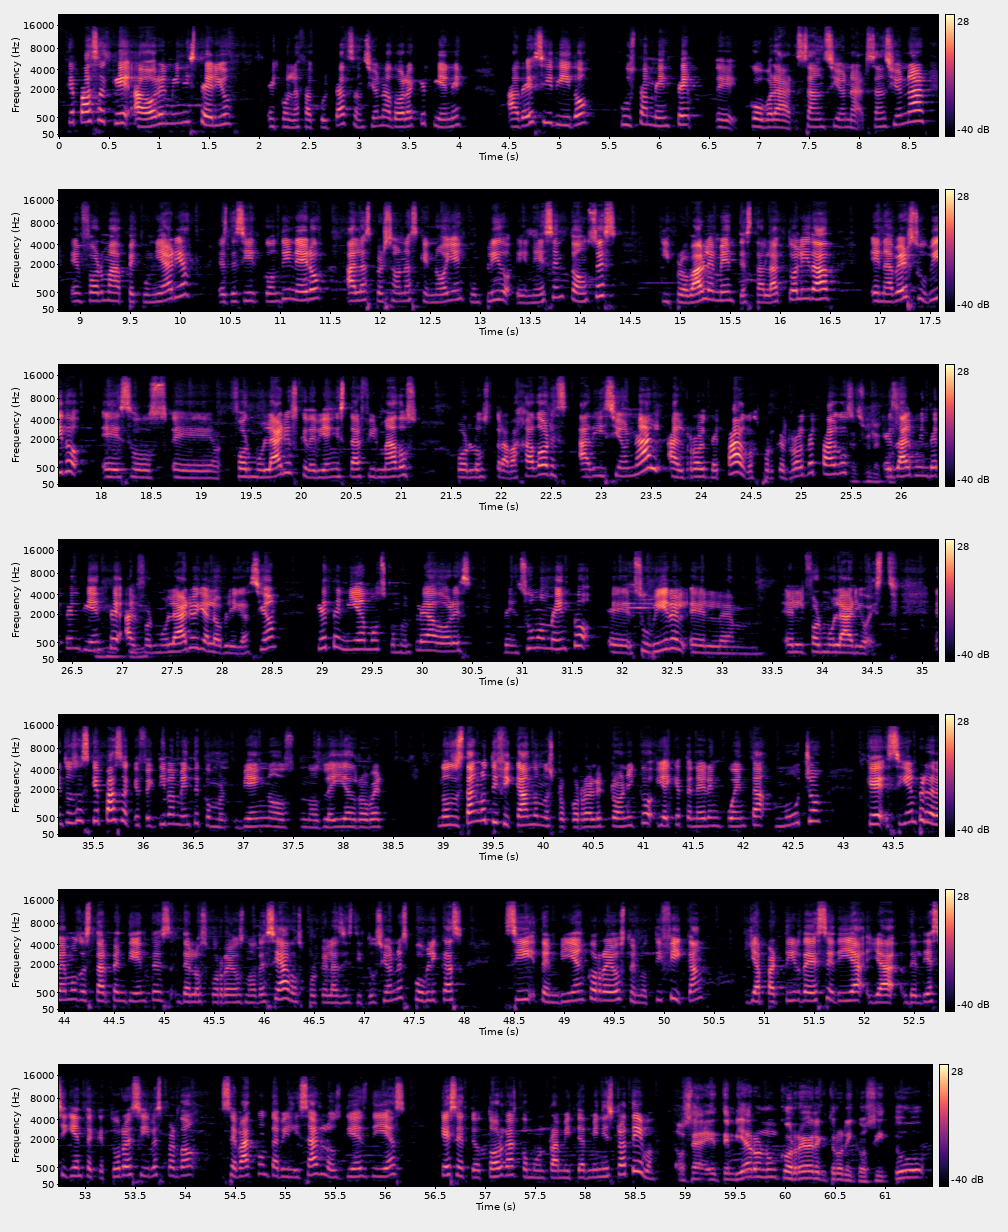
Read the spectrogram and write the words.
¿Qué pasa? Que ahora el ministerio eh, con la facultad sancionadora que tiene, ha decidido justamente eh, cobrar, sancionar, sancionar en forma pecuniaria, es decir, con dinero a las personas que no hayan cumplido en ese entonces y probablemente hasta la actualidad en haber subido esos eh, formularios que debían estar firmados por los trabajadores, adicional al rol de pagos, porque el rol de pagos es, algo independiente al formulario y a la obligación que teníamos como empleadores de en su momento eh, subir em, el, formulario este. Entonces, ¿qué pasa? Que efectivamente, como bien nos, nos leías, Robert, nos están notificando nuestro correo electrónico y hay que tener en cuenta mucho que siempre debemos de estar pendientes de los correos no deseados, porque las instituciones públicas, si te envían correos, te notifican y a partir de ese día, ya del día siguiente que tú recibes, perdón, se va a contabilizar los 10 días que se te otorga como un trámite administrativo. O sea, eh, te enviaron un correo electrónico. Si tú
